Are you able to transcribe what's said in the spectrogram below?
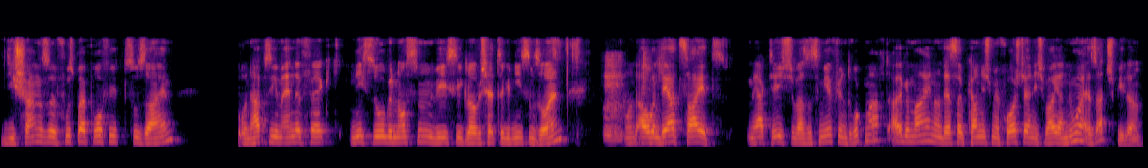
die Chance, Fußballprofi zu sein und habe sie im Endeffekt nicht so genossen, wie ich sie, glaube ich, hätte genießen sollen. Mhm. Und auch in der Zeit merkte ich, was es mir für einen Druck macht allgemein und deshalb kann ich mir vorstellen, ich war ja nur Ersatzspieler.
